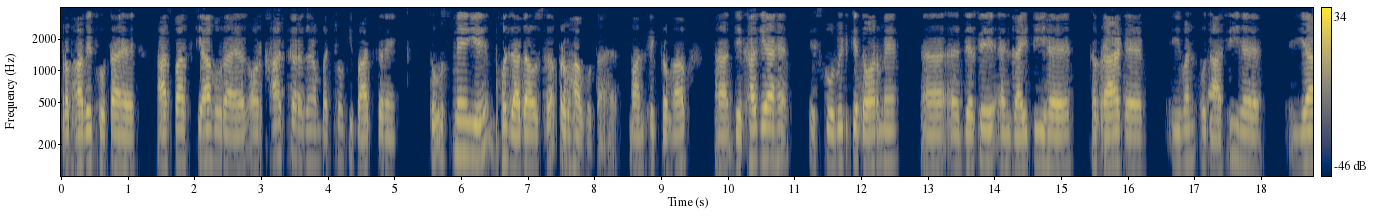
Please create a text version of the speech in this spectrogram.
प्रभावित होता है। आसपास क्या हो रहा है और खासकर अगर हम बच्चों की बात करें तो उसमें ये बहुत ज़्यादा उसका प्रभाव होता है। मानसिक प्रभाव देखा गया है। इस कोविड के दौर में जैसे एंजाइटी है, घबराहट है इवन उदासी है, या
